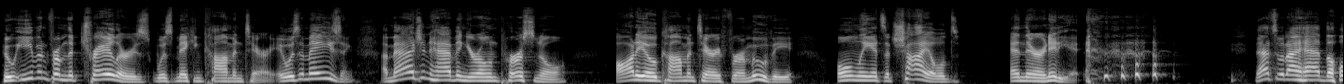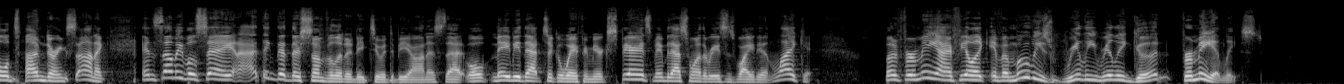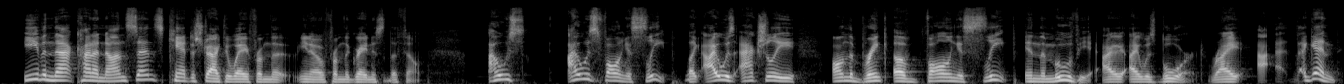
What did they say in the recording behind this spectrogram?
who even from the trailers was making commentary. It was amazing. Imagine having your own personal audio commentary for a movie only it's a child and they're an idiot. That's what I had the whole time during Sonic. And some people say, and I think that there's some validity to it, to be honest, that, well, maybe that took away from your experience. Maybe that's one of the reasons why you didn't like it. But for me, I feel like if a movie's really, really good, for me at least, even that kind of nonsense can't distract away from the, you know, from the greatness of the film. I was I was falling asleep. Like I was actually on the brink of falling asleep in the movie. I, I was bored, right? I, again,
